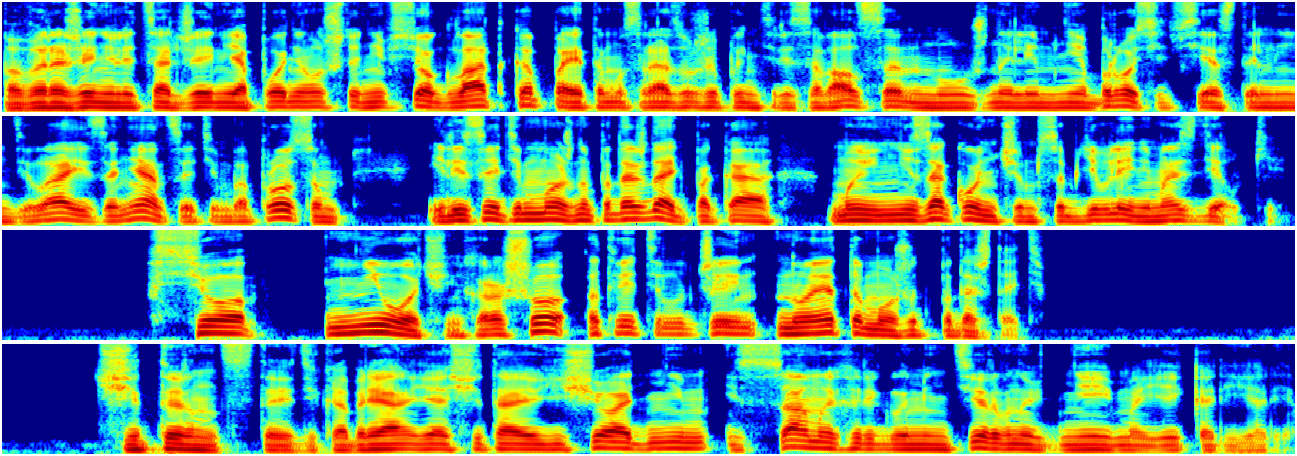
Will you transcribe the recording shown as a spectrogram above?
По выражению лица Джейн я понял, что не все гладко, поэтому сразу же поинтересовался, нужно ли мне бросить все остальные дела и заняться этим вопросом, или с этим можно подождать, пока мы не закончим с объявлением о сделке. «Все не очень хорошо», — ответила Джейн, — «но это может подождать». 14 декабря я считаю еще одним из самых регламентированных дней в моей карьере.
